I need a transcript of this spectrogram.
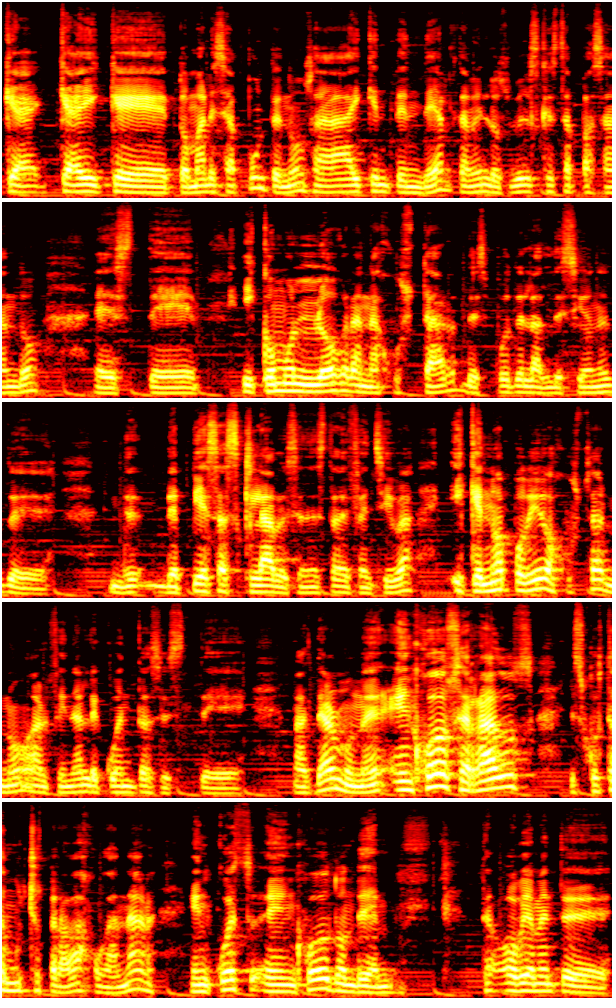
que, que, hay que tomar ese apunte, ¿no? O sea, hay que entender también los Bills qué está pasando este, y cómo logran ajustar después de las lesiones de, de, piezas claves en esta defensiva y que no ha podido ajustar, ¿no? Al final de cuentas, este McDermott. ¿eh? En juegos cerrados les cuesta mucho trabajo ganar. En, en juegos donde obviamente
